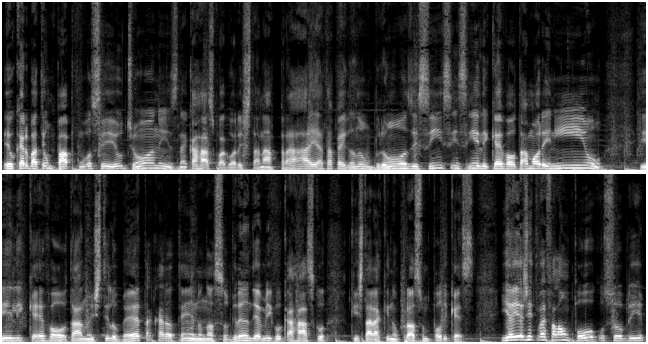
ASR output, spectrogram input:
eu quero bater um papo com você. Eu, Jones, né? Carrasco agora está na praia, tá pegando um bronze. Sim, sim, sim, ele quer voltar moreninho. Ele quer voltar no estilo beta caroteno, nosso grande amigo Carrasco, que estará aqui no próximo podcast. E aí a gente vai falar um pouco sobre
